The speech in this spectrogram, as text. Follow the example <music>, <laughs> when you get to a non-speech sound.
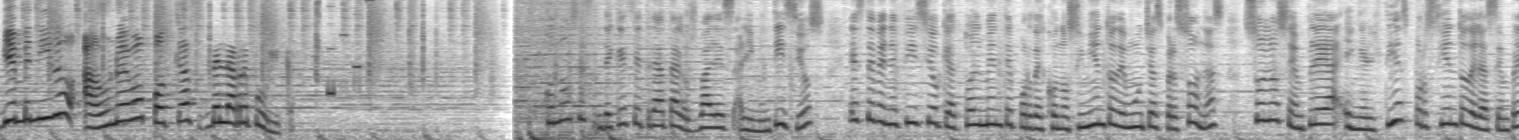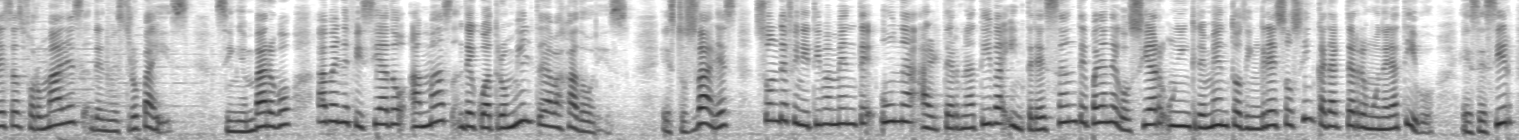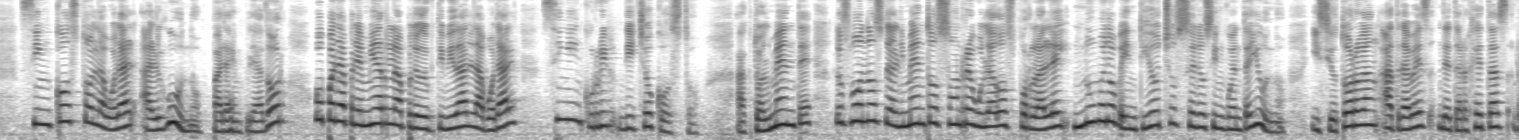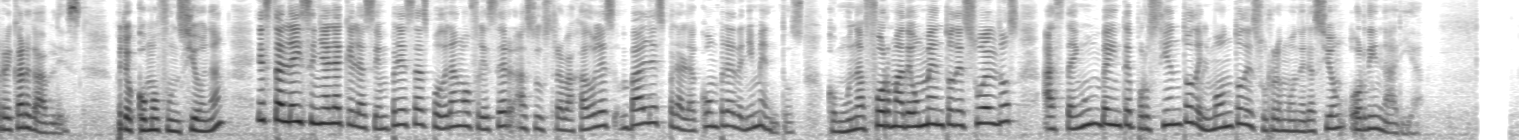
Bienvenido a un nuevo podcast de la República. ¿Conoces de qué se trata los vales alimenticios? Este beneficio que actualmente por desconocimiento de muchas personas solo se emplea en el 10% de las empresas formales de nuestro país. Sin embargo, ha beneficiado a más de 4.000 trabajadores. Estos vales son definitivamente una alternativa interesante para negociar un incremento de ingresos sin carácter remunerativo, es decir, sin costo laboral alguno para empleador o para premiar la productividad laboral sin incurrir dicho costo. Actualmente, los bonos de alimentos son regulados por la ley número 28051 y se otorgan a través de tarjetas recargables. Pero ¿cómo funcionan? Esta ley señala que las empresas podrán ofrecer a sus trabajadores vales para la compra de alimentos, como una forma de aumento de sueldos hasta en un 20% del monto de su remuneración ordinaria.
